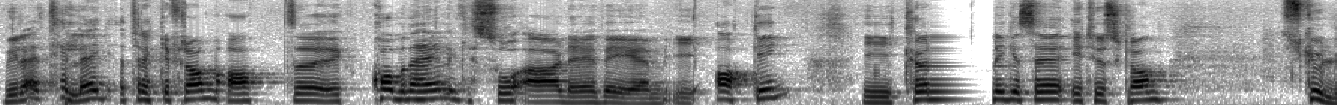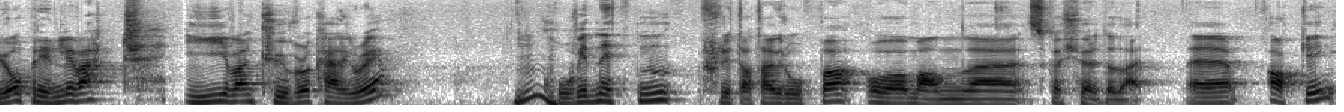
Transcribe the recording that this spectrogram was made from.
vil jeg i tillegg trekke fram at eh, kommende helg så er det VM i aking i Königsee i Tyskland. Skulle jo opprinnelig vært i Vancouver og Calgary. Mm. Covid-19 flytta til Europa, og man eh, skal kjøre det der. Eh, aking,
